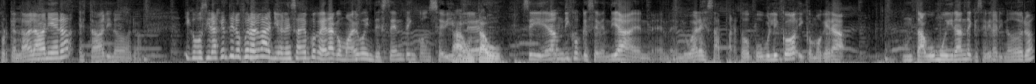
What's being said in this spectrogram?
porque al lado de la bañera estaba el inodoro. Y como si la gente no fuera al baño en esa época, era como algo indecente, inconcebible. Ah, un tabú. Sí, era un disco que se vendía en, en- en lugares a- para todo público y como que era un tabú muy grande que se viera el inodoro.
